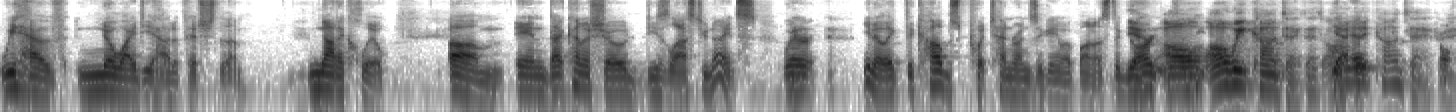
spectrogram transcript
we have no idea how to pitch to them. Not a clue. Um, and that kind of showed these last two nights where, Right. You know, like the Cubs put 10 runs a game up on us. The yeah, Guardians all all week contact. That's all Yeah, week contact, right?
